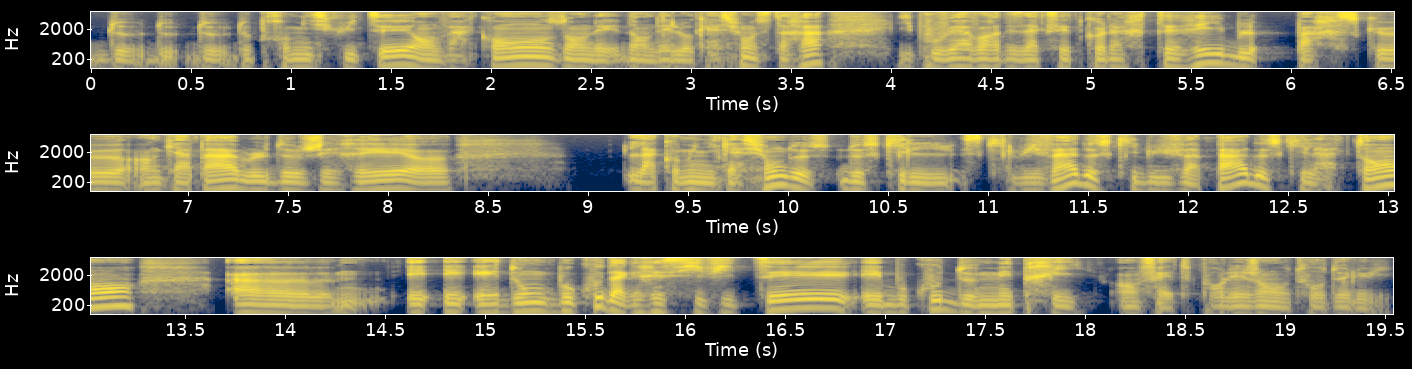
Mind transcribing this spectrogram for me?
de, de, promiscuité, en vacances, dans des, dans des locations, etc., il pouvait avoir des accès de colère terribles parce que incapable de gérer la communication de, de ce, qui, ce qui lui va, de ce qui lui va pas, de ce qu'il attend, euh, et, et, donc beaucoup d'agressivité et beaucoup de mépris en fait pour les gens autour de lui.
